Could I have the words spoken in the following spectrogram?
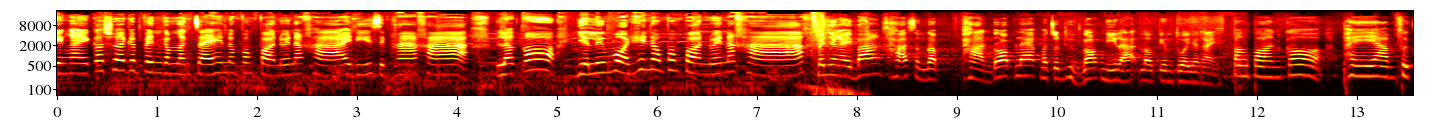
ยังไงก็ช่วยกันเป็นกำลังใจให้น้องปังปอนด้วยนะคะ ID 15 ค่ะ แล้วก็อย่าลืมโหวตให้น้องปังปอนด้วยนะคะ เป็นยังไงบ้างคะสำหรับ ผ่านรอบแรกมาจนถึงรอบนี้แล้ว เราเตรียมตัวยังไง ปังปอนก็พยายามฝึก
